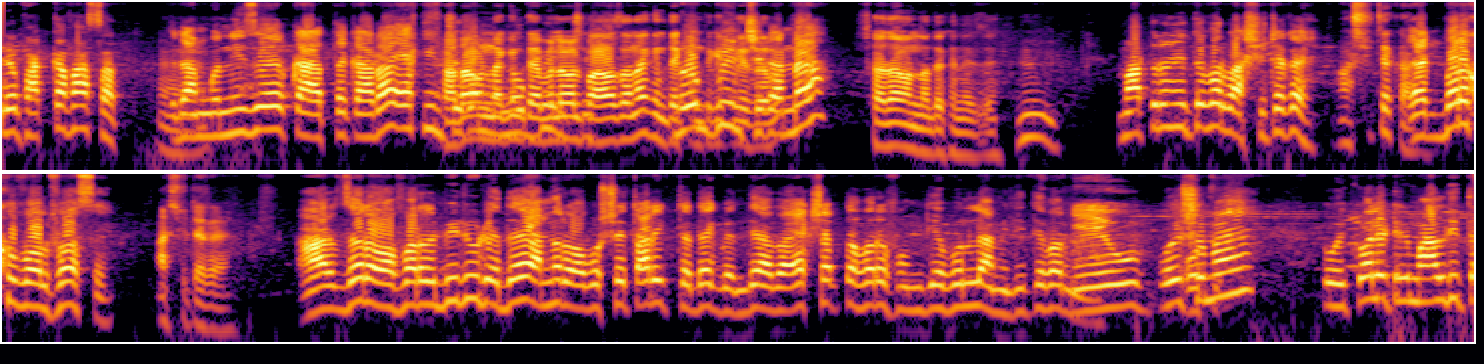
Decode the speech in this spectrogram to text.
এটা ফাক্কা ফাঁসাত হ্যাঁ। এটা আমাকে নিজের কাতে কাটা এক ইঞ্চি সাদা অন্য কিন্তু অ্যাভেলেবল পাওয়া যায় না কিন্তু এখান থেকে নব্বই ইঞ্চি কান্ডা সাদা অন্য দেখেন এই যে। হুম। মাত্র নিতে পারবে আশি টাকায়? আশি টাকা? একবারে খুব অল্প আছে। আশি টাকা আর যারা অফারের ভিডিওটা দেয় আপনারা অবশ্যই তারিখটা দেখবেন। দেওয়া যায় এক সপ্তাহ পরে ফোন দিয়ে বললে আমি দিতে পারব। কেউ ওই সময় ওই কোয়ালিটির মাল দিতে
